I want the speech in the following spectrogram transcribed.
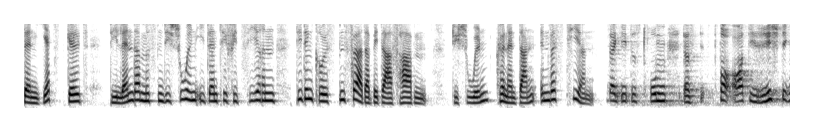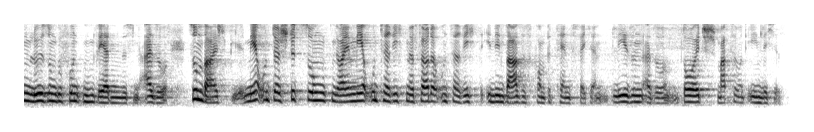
Denn jetzt gilt, die Länder müssen die Schulen identifizieren, die den größten Förderbedarf haben. Die Schulen können dann investieren. Da geht es darum, dass vor Ort die richtigen Lösungen gefunden werden müssen. Also zum Beispiel mehr Unterstützung, mehr Unterricht, mehr Förderunterricht in den Basiskompetenzfächern. Lesen, also Deutsch, Mathe und ähnliches.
